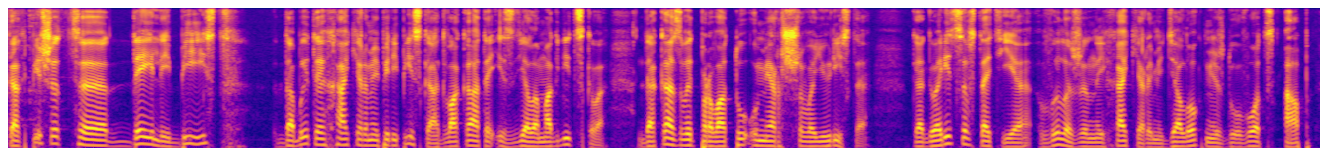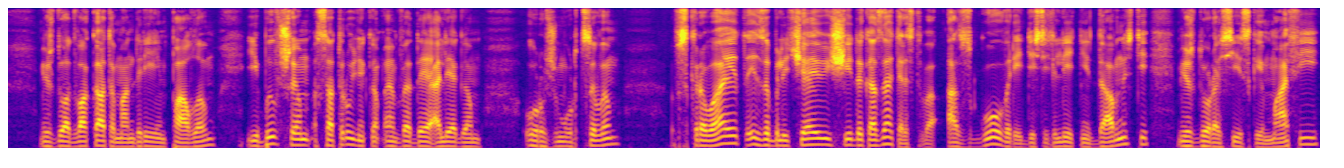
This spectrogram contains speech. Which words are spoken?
Как пишет э, Daily Beast, добытая хакерами переписка адвоката из дела Магнитского доказывает правоту умершего юриста. Как говорится в статье, выложенной хакерами диалог между WhatsApp, между адвокатом Андреем Павловым и бывшим сотрудником МВД Олегом Уржмурцевым, вскрывает изобличающие доказательства о сговоре десятилетней давности между российской мафией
